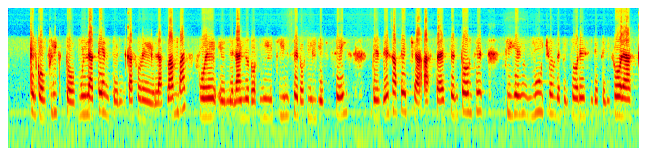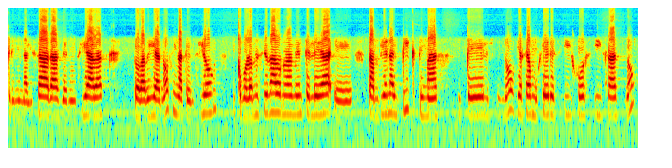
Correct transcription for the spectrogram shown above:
el conflicto muy latente en el caso de las Bambas fue en el año 2015-2016. Desde esa fecha hasta este entonces siguen muchos defensores y defensoras criminalizadas, denunciadas, todavía no sin atención. Y como lo ha mencionado nuevamente Lea, eh, también hay víctimas de, ¿no? ya sean mujeres, hijos, hijas, ¿no?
